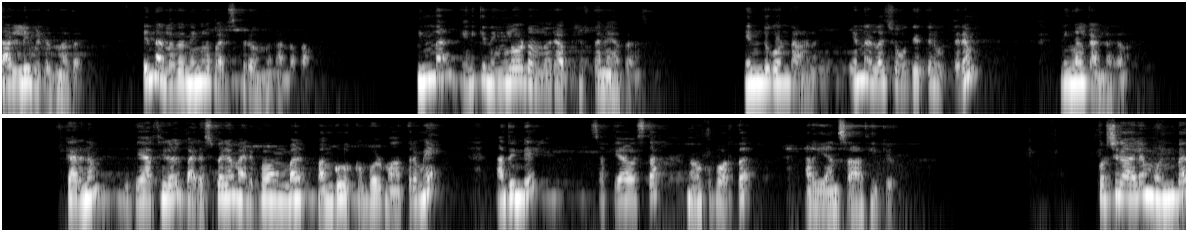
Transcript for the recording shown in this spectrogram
തള്ളിവിടുന്നത് എന്നുള്ളത് നിങ്ങൾ പരസ്പരം ഒന്ന് കണ്ടെത്താം ഇന്ന് എനിക്ക് നിങ്ങളോടുള്ള ഒരു അഭ്യർത്ഥന അതാണ്. എന്തുകൊണ്ടാണ് എന്നുള്ള ചോദ്യത്തിന് ഉത്തരം നിങ്ങൾ കണ്ടെത്തണം. കാരണം വിദ്യാർത്ഥികൾ പരസ്പരം അനുഭവങ്ങൾ പങ്കുവെക്കുമ്പോൾ മാത്രമേ അതിന്റെ സത്യാവസ്ഥ നമുക്ക് പുറത്ത് അറിയാൻ സാധിക്കൂ. കുറച്ചു കാലം മുൻപ്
